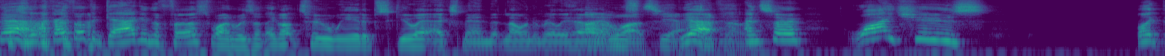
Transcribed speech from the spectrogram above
Yeah, like I thought the gag in the first one was that they got two weird, obscure X Men that no one really heard Oh, it was, yeah, yeah. definitely. And so, why choose like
